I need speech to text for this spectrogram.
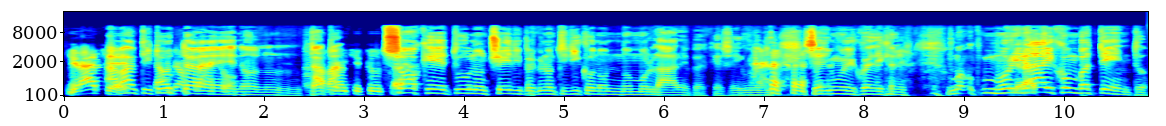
Grazie. Avanti tutta, e non, Avanti tutta. So che tu non cedi perché non ti dico non, non mollare perché sei uno, di, sei uno di quelli che morirai grazie. combattendo.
